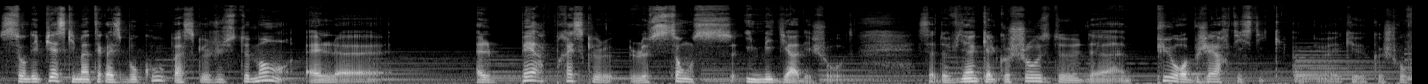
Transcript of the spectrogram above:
sont des pièces qui m'intéressent beaucoup parce que justement, elles, elles perdent presque le, sens immédiat des choses. Ça devient quelque chose d'un pur objet artistique que, que, je trouve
